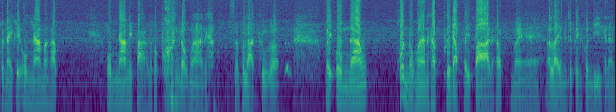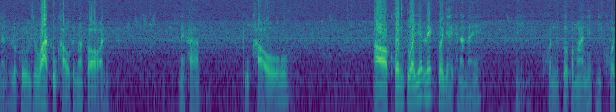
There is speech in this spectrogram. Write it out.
คนไหนเคยอมน้ำบ้างครับ อมน้ำในปากแล้วก็พ่นออกมานะครับสัปหลาดครูก็ ไปอมน้ำพ่นออกมานะครับ เพื่อดับไฟป่านะครับแหมอะไรมันจะเป็นคนดีขนาดนั้นครูจะวาดภูเขาขึ้นมาก่อนนะครับภูเขา เอาคนตัวเยเล็กตัวใหญ่ขนาดไหนนี่คนตัวประมาณนี้มีคน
